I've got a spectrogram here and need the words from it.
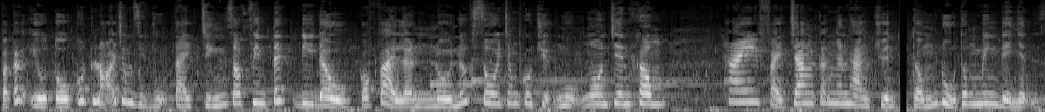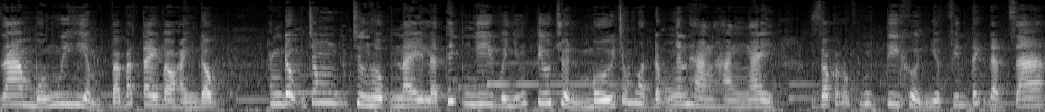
và các yếu tố cốt lõi trong dịch vụ tài chính do fintech đi đầu có phải là nồi nước sôi trong câu chuyện ngụ ngôn trên không? Hay phải chăng các ngân hàng truyền thống đủ thông minh để nhận ra mối nguy hiểm và bắt tay vào hành động? Hành động trong trường hợp này là thích nghi với những tiêu chuẩn mới trong hoạt động ngân hàng hàng ngày do các công ty khởi nghiệp fintech đặt ra.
